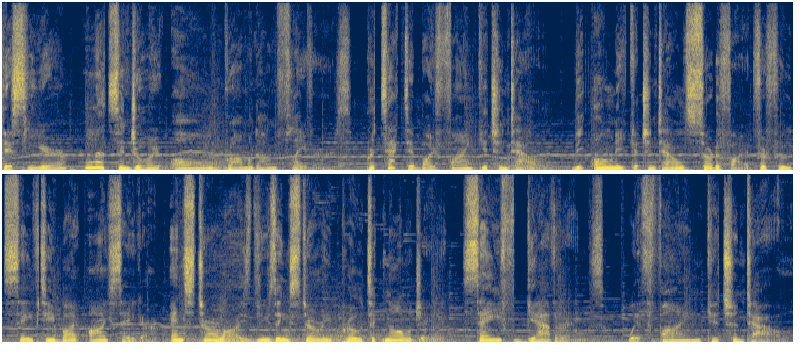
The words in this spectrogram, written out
This year, let's enjoy all Ramadan flavors, protected by Fine Kitchen Towel, the only kitchen towel certified for food safety by ISAGA and sterilized using Steri Pro technology. Safe gatherings with Fine Kitchen Towel.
